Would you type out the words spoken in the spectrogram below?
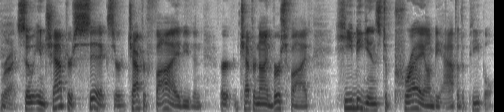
Right. So in chapter 6, or chapter 5, even, or chapter 9, verse 5, he begins to pray on behalf of the people.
